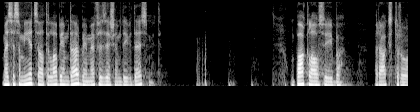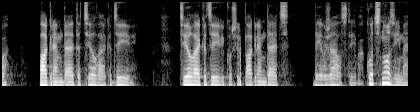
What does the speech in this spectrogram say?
Mēs esam iecelti labiem darbiem, Efeziešiem 2.10. Un paklausība raksturo pagremdēta cilvēka dzīvi. Cilvēka dzīvi, kurš ir pagremdēts Dieva žēlstībā. Ko tas nozīmē?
